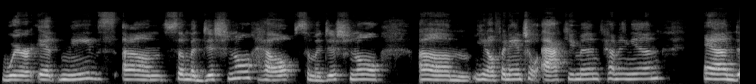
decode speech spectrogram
where it needs um, some additional help, some additional, um, you know, financial acumen coming in. And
